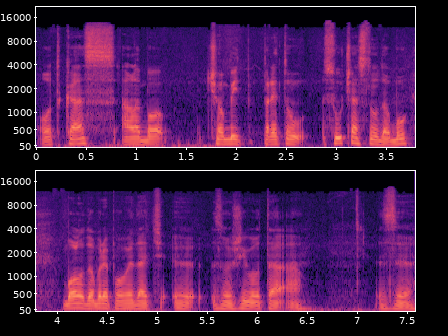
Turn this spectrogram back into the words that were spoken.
odkaz, alebo čo by pre tú súčasnú dobu bolo dobre povedať e, zo života a z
